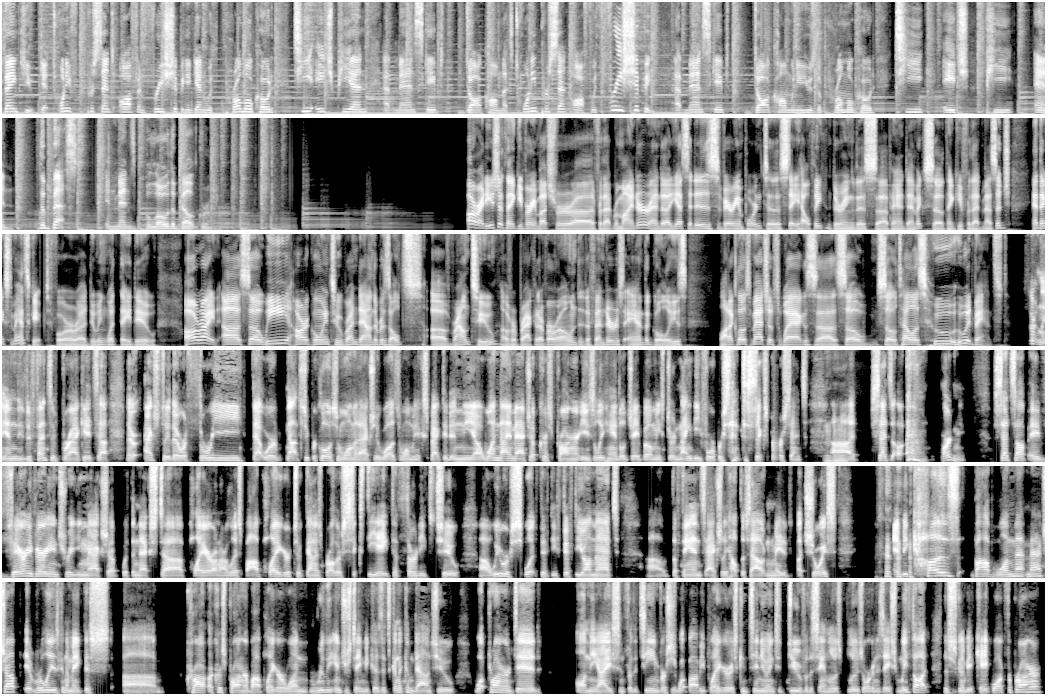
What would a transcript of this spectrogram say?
thank you. Get 20% off and free shipping again with promo code THPN at manscaped.com. That's 20% off with free shipping at manscaped.com when you use the promo code THPN. The best in men's below the belt grooming. All right, Isha, thank you very much for uh, for that reminder. And uh, yes, it is very important to stay healthy during this uh, pandemic. So thank you for that message, and thanks to Manscaped for uh, doing what they do. All right, uh, so we are going to run down the results of round two of a bracket of our own, the defenders and the goalies. A lot of close matchups, Wags. Uh, so so tell us who who advanced. Certainly, in the defensive brackets, uh, there actually there were three that were not super close, and one that actually was the one we expected. In the uh, one nine matchup, Chris Pronger easily handled Jay Bouwmeester, ninety four percent to six percent. Mm-hmm. Uh, sets, pardon me, sets up a very very intriguing matchup with the next uh, player on our list. Bob Plager took down his brother sixty eight to thirty two. Uh, we were split 50-50 on that. Uh, the fans actually helped us out and made a choice and because Bob won that matchup, it really is going to make this uh, uh, Chris Pronger Bob Plager one really interesting because it's going to come down to what Pronger did on the ice and for the team versus what Bobby Plager is continuing to do for the St. Louis Blues organization. We thought this was going to be a cakewalk for Pronger.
